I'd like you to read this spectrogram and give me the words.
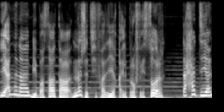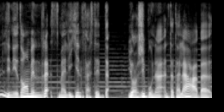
لأننا ببساطة نجد في فريق البروفيسور تحديا لنظام رأسمالي فاسد. يعجبنا أن تتلاعب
